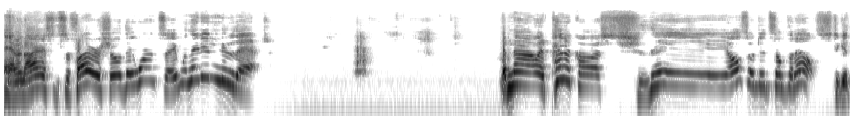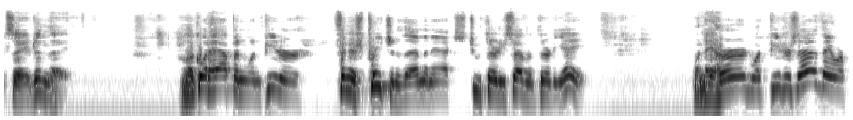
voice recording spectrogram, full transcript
Ananias and Sapphira showed they weren't saved when they didn't do that. But now at Pentecost, they also did something else to get saved, didn't they? Look what happened when Peter finished preaching to them in Acts 2.37, 38. When they heard what Peter said, they were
